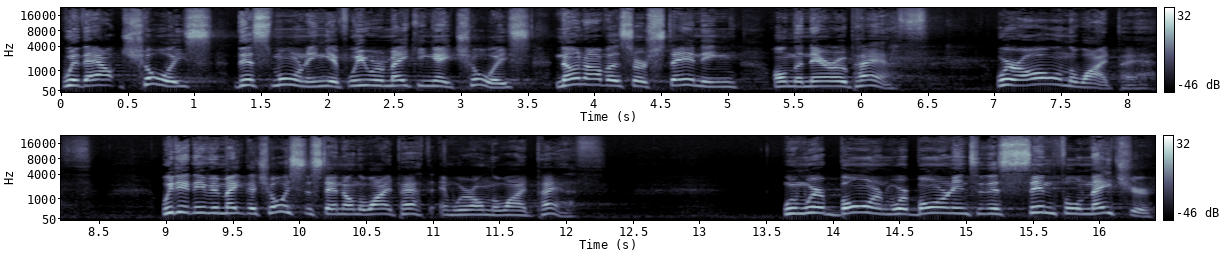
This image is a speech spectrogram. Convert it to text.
without choice, this morning, if we were making a choice, none of us are standing on the narrow path. We're all on the wide path. We didn't even make the choice to stand on the wide path, and we're on the wide path. When we're born, we're born into this sinful nature.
